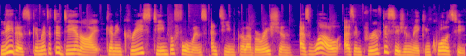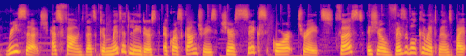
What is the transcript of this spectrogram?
Leaders committed to D&I can increase team performance and team collaboration, as well as improve decision-making quality. Research has found that committed leaders across countries share six core traits. First, they show visible commitment by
